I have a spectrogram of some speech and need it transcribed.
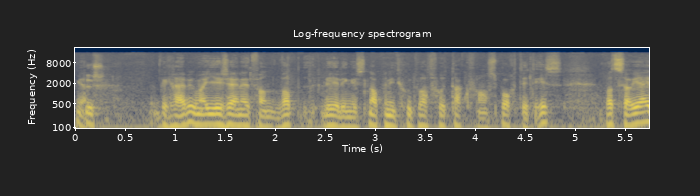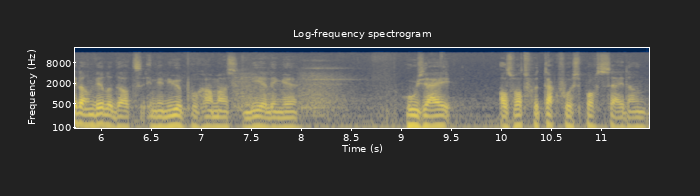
Ja. Dus, Begrijp ik, maar je zei net van wat leerlingen snappen niet goed wat voor tak van sport dit is. Wat zou jij dan willen dat in de nieuwe programma's leerlingen, hoe zij, als wat voor tak voor sport zij dan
